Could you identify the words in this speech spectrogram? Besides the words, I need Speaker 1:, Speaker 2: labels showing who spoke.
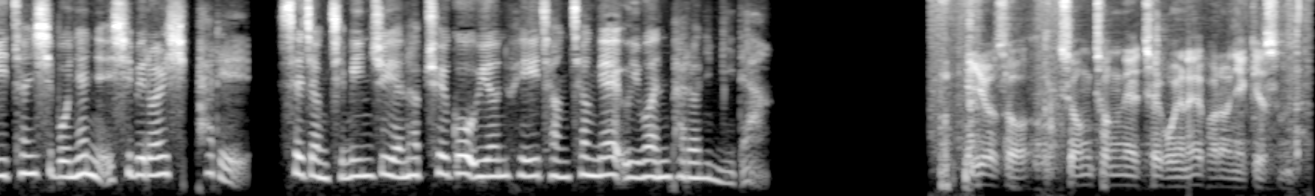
Speaker 1: 2015년 11월 18일 새정치민주연합 최고위원회의 정청래 의원 발언입니다.
Speaker 2: 이어서 정청래 최고위원의 발언이 있겠습니다.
